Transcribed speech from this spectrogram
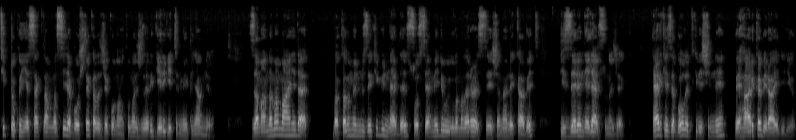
TikTok'un yasaklanmasıyla boşta kalacak olan kullanıcıları geri getirmeyi planlıyor. Zamanlama manidar. Bakalım önümüzdeki günlerde sosyal medya uygulamaları arasında yaşanan rekabet bizlere neler sunacak? Herkese bol etkileşimli ve harika bir ay diliyor.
